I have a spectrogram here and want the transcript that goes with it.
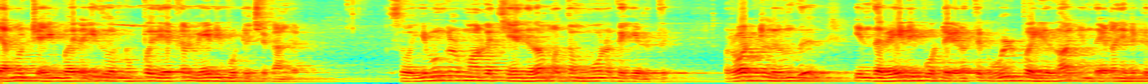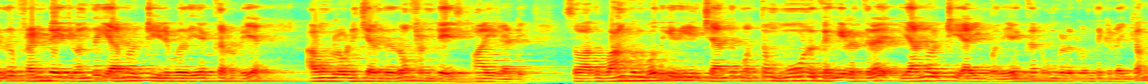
இரநூற்றி ஐம்பதில் இது ஒரு முப்பது ஏக்கர் வேலி போட்டு வச்சுருக்காங்க. ஸோ இவங்களுமாக சேர்ந்து தான் மொத்தம் மூணு கையெழுத்து. ரோட்டில் இருந்து இந்த வேலி போட்ட இடத்துக்கு உள்பயிர் தான் இந்த இடம் இருக்குது. ஃப்ரண்டேஜ் வந்து இரநூற்றி இருபது ஏக்கருடைய அவங்களோடு சேர்ந்தது தான் ஃப்ரண்டேஜ் ஆயில் அடி ஸோ அது வாங்கும்போது இதையும் சேர்ந்து மொத்தம் மூணு கையெழுத்தில் இரநூற்றி ஐம்பது ஏக்கர் உங்களுக்கு வந்து கிடைக்கும்.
